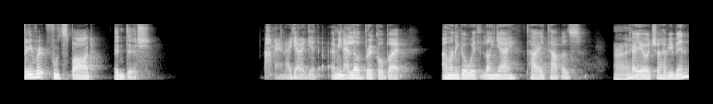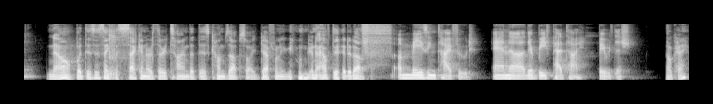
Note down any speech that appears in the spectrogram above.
favorite food spot and dish. Oh man, I gotta get. I mean, I love Brickell, but I'm gonna go with Lung Yai Thai tapas. All right. Calle Have you been? No, but this is like the second or third time that this comes up. So I definitely am going to have to hit it up. Amazing Thai food. And uh, their beef pad Thai, favorite dish. Okay.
